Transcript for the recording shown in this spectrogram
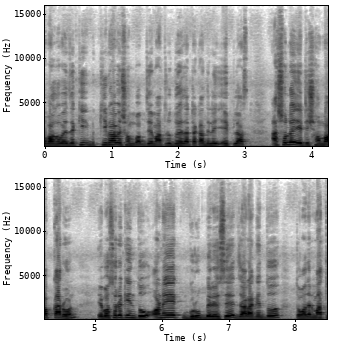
অবাক হবে যে কি, কীভাবে সম্ভব যে মাত্র দু হাজার টাকা দিলেই এ প্লাস আসলে এটি সম্ভব কারণ এবছরে কিন্তু অনেক গ্রুপ বেড়েছে যারা কিন্তু তোমাদের মাত্র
